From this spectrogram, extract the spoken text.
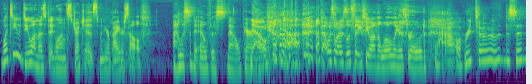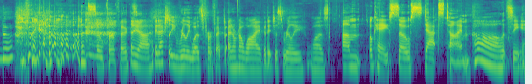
What do you do on those big long stretches when you're by yourself? I listen to Elvis now, apparently. Now? yeah. That was what I was listening to on the loneliest road. Wow. Return the sender. That's so perfect. yeah, it actually really was perfect. I don't know why, but it just really was. Um, okay, so stats time. Oh, let's see.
